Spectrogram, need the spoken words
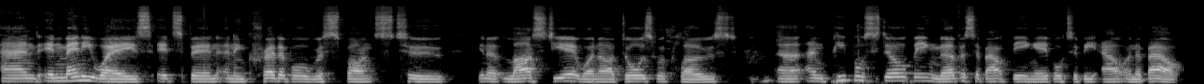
And in many ways, it's been an incredible response to, you know, last year when our doors were closed uh, and people still being nervous about being able to be out and about.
